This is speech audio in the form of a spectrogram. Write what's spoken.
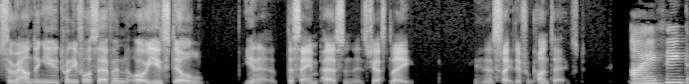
surrounding you 24/7 or are you still you know the same person it's just like in a slightly different context? I think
